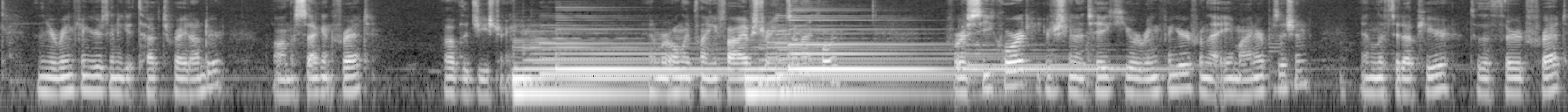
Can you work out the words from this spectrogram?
And then your ring finger is going to get tucked right under on the second fret of the G string. And we're only playing five strings on that chord. For a C chord, you're just going to take your ring finger from that A minor position and lift it up here to the third fret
